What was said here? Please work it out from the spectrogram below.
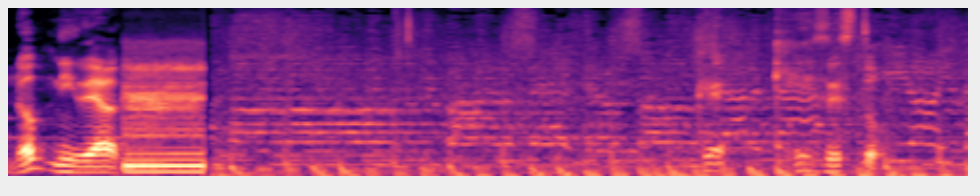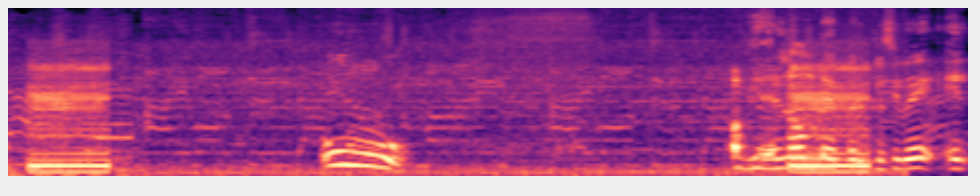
No, ni idea. ¿Qué, es esto? Uh. olvidé el nombre, pero inclusive el,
